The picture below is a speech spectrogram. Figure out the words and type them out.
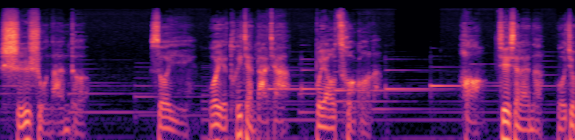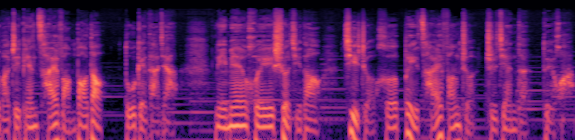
实属难得。所以我也推荐大家不要错过了。好，接下来呢，我就把这篇采访报道读给大家，里面会涉及到记者和被采访者之间的对话。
